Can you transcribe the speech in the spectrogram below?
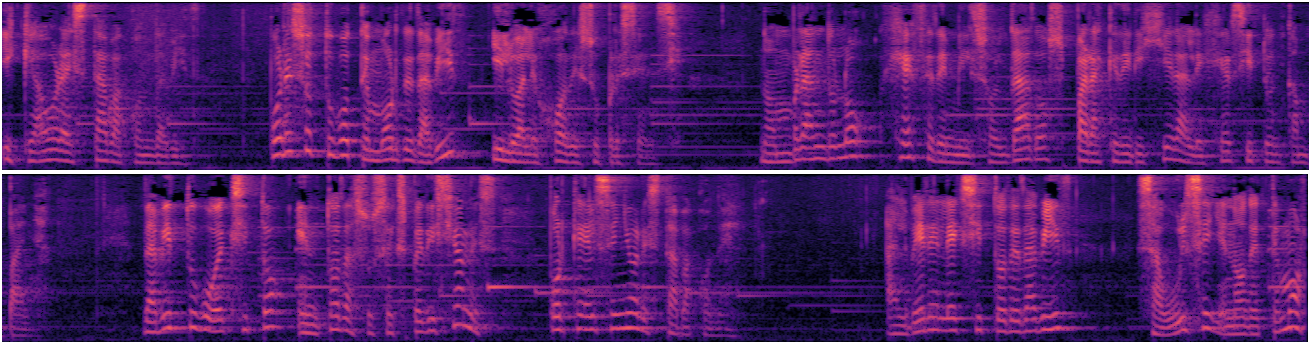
y que ahora estaba con David. Por eso tuvo temor de David y lo alejó de su presencia, nombrándolo jefe de mil soldados para que dirigiera al ejército en campaña. David tuvo éxito en todas sus expediciones porque el Señor estaba con él. Al ver el éxito de David, Saúl se llenó de temor,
